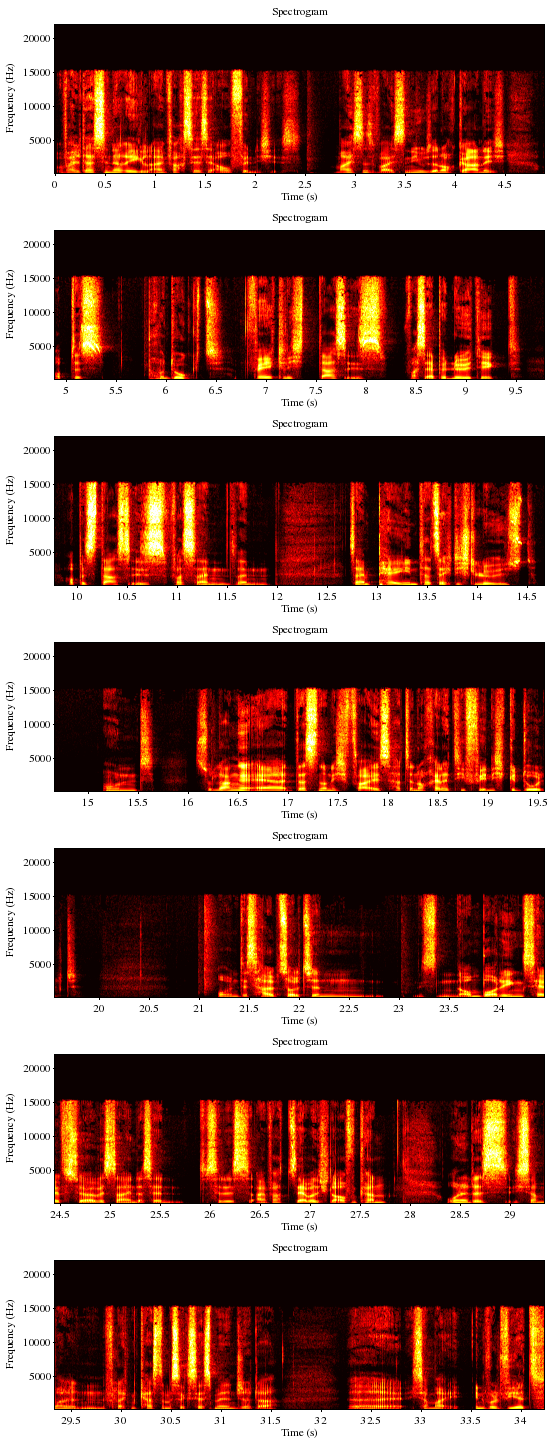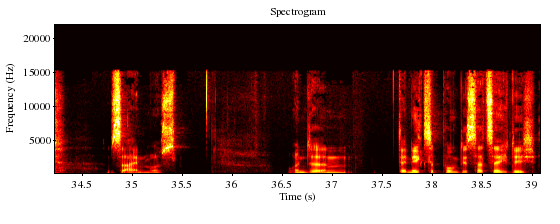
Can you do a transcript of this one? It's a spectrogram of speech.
weil das in der Regel einfach sehr, sehr aufwendig ist. Meistens weiß ein User noch gar nicht, ob das Produkt wirklich das ist, was er benötigt, ob es das ist, was sein, sein sein Pain tatsächlich löst. Und solange er das noch nicht weiß, hat er noch relativ wenig Geduld. Und deshalb sollte ein, Onboarding Self-Service sein, dass er, dass er das einfach selber durchlaufen kann, ohne dass, ich sag mal, ein, vielleicht ein Customer Success Manager da, äh, ich sag mal, involviert sein muss. Und dann der nächste Punkt ist tatsächlich,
